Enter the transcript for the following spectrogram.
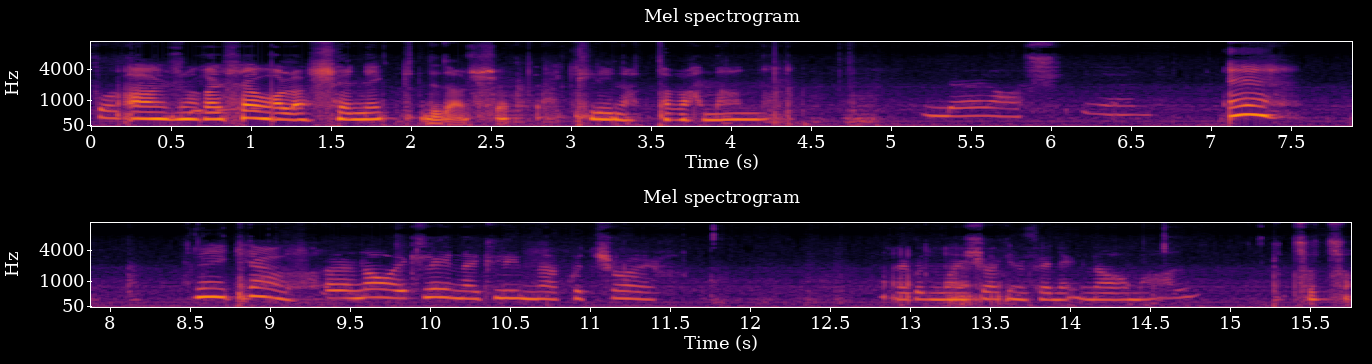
Fuck. Ah, j'aimerais ça avoir la Fennec qui est dans le shop avec les tabarnane. La chienne. Hein? Les caves. Euh, non, elle est clean, elle est clean, elle coûte cher. Elle coûte moins cher qu'une Fennec normale. Tout ça.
